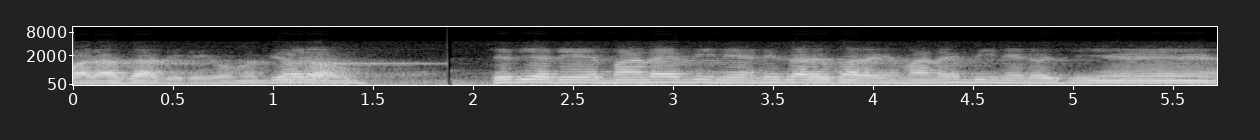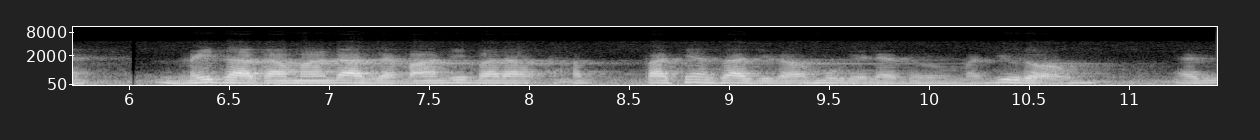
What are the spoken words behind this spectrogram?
ဝါဒစသည်တွေကိုမပြောတော့ဘူး ဖြစ်ပြတယ်အမှန်လည်းသိနေအနိစ္စဒုက္ခတွေအမှန်လည်းသိနေလို့ရှိရင်မိစ္ဆာကာမန္တဇပန္တိပါဒပါချင်းစကြည့်တော့အမှုတွေလည်းသူမပြုတော့ဘူးအဲဒီ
